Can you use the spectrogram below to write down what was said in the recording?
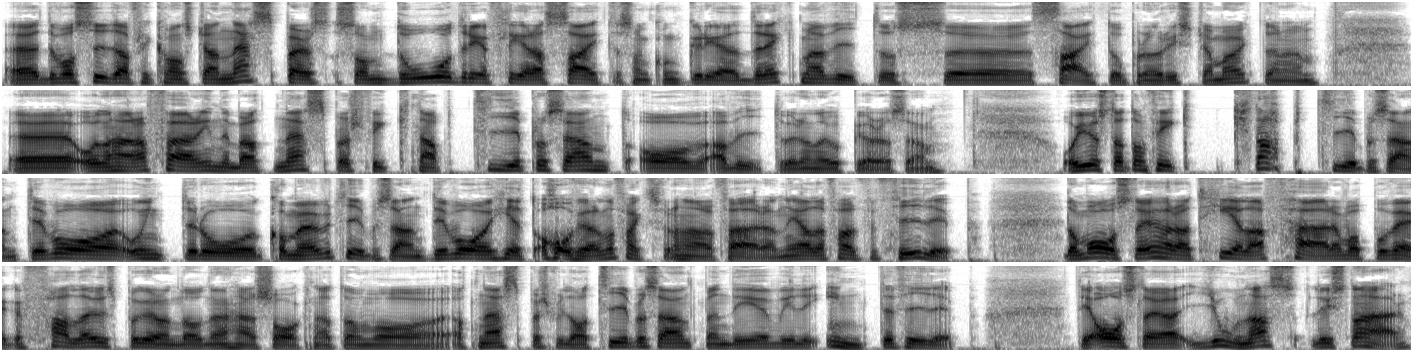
Eh, det var sydafrikanska Nespers som då drev flera sajter som konkurrerade direkt med Avitos eh, sajt på den ryska marknaden. Och den här affären innebär att Nespers fick knappt 10% av Avito i den här uppgörelsen. Och just att de fick knappt 10% det var, och inte då kom över 10% det var helt avgörande faktiskt för den här affären, i alla fall för Filip. De avslöjar här att hela affären var på väg att falla just på grund av den här saken att, de var, att Naspers ville ha 10% men det ville inte Filip. Det avslöjar Jonas, lyssna här.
